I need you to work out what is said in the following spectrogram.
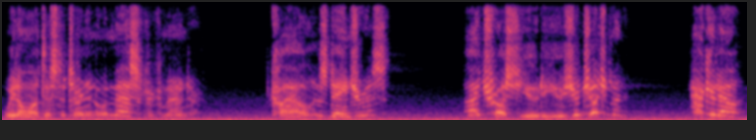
We don't want this to turn into a massacre, Commander. Kyle is dangerous. I trust you to use your judgment. Hackett out.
